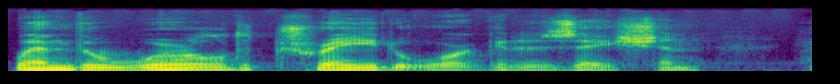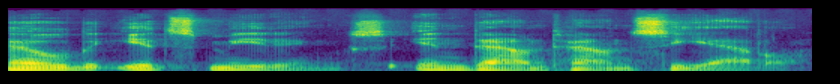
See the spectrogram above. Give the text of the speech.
when the World Trade Organization held its meetings in downtown Seattle.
